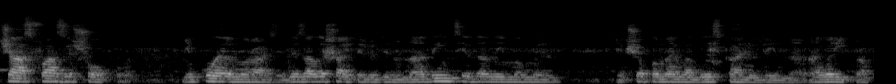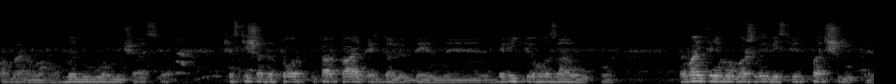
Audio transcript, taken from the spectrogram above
Час фази шоку ні в коєму разі не залишайте людину наодинці в даний момент. Якщо померла близька людина, говоріть про померлого в минулому часі. Частіше дотор- торкайтесь до людини, беріть його за руку, давайте йому можливість відпочити,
